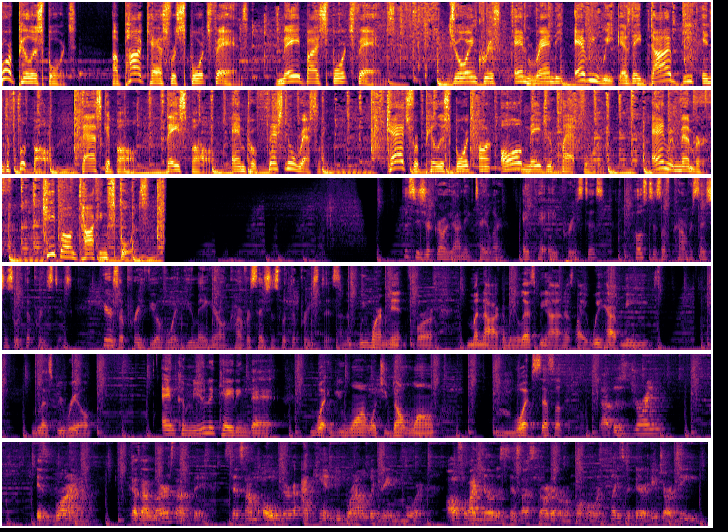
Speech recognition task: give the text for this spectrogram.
For Pillar Sports, a podcast for sports fans, made by sports fans. Join Chris and Randy every week as they dive deep into football, basketball, baseball, and professional wrestling. Catch for Pillar Sports on all major platforms. And remember, keep on talking sports. This is your girl Yannick Taylor, aka Priestess, hostess of Conversations with the Priestess. Here's a preview of what you may hear on Conversations with the Priestess. We weren't meant for monogamy, let's be honest. Like, we have needs, let's be real. And communicating that, what you want, what you don't want, what sets up. Now, this drink is brown because I learned something. Since I'm older, I can't do brown liquor anymore. Also, I noticed since I started on hormone replacement there, HRT,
